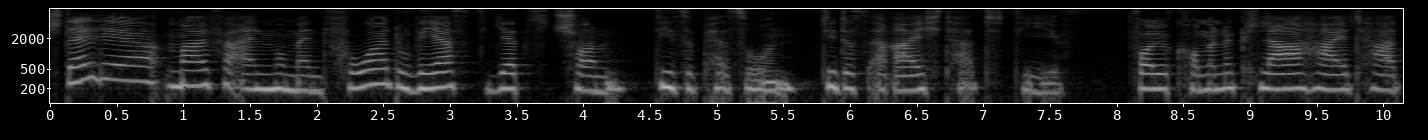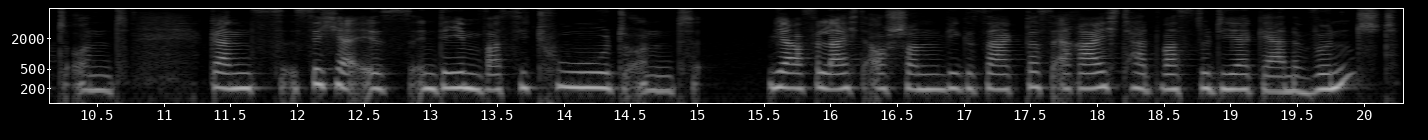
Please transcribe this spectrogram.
stell dir mal für einen Moment vor, du wärst jetzt schon diese Person, die das erreicht hat, die vollkommene Klarheit hat und ganz sicher ist in dem, was sie tut und ja vielleicht auch schon, wie gesagt, das erreicht hat, was du dir gerne wünschst.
